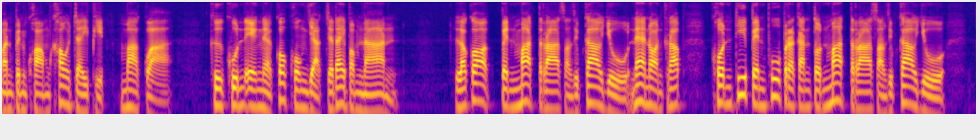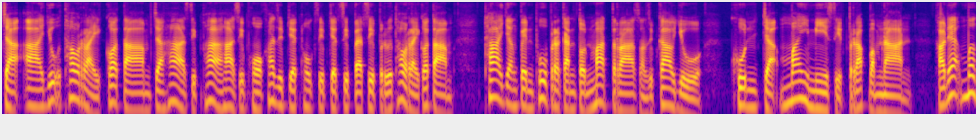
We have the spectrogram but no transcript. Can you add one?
มันเป็นความเข้าใจผิดมากกว่า คือคุณเองเนี่ยก็คงอยากจะได้บำนาญแล้วก็เป็นมาตรา 39 อยู่แน่นอนครับ คนที่เป็นผู้ประกันตนมาตรา 39 อยู่ จะอายุเท่าไหร่ก็ตามจะ 55 56 57 60 70 80 หรือเท่าไหร่ก็ตาม ถ้ายังเป็นผู้ประกันตนมาตรา 39 อยู่ คุณจะไม่มีสิทธิ์รับบำนาญคราวนี้เมื่อ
